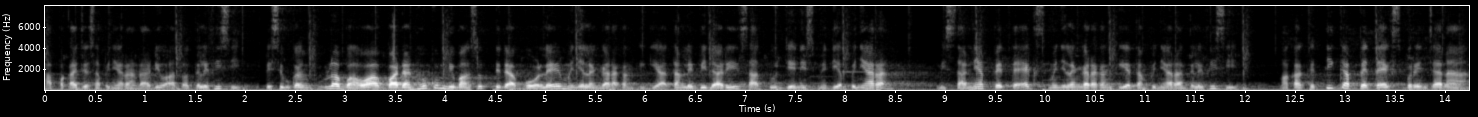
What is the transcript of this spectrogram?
apakah jasa penyiaran radio atau televisi. Disebutkan pula bahwa badan hukum dimaksud tidak boleh menyelenggarakan kegiatan lebih dari satu jenis media penyiaran. Misalnya PTX menyelenggarakan kegiatan penyiaran televisi, maka ketika PTX berencana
